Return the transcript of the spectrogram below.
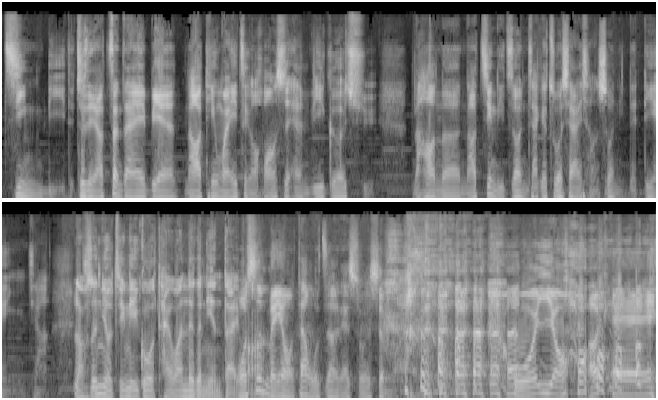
敬礼的，就是你要站在那边，然后听完一整个皇室 MV 歌曲，然后呢，然后敬礼之后，你才可以坐下来享受你的电影。这样，老师，你有经历过台湾那个年代吗？我是没有，但我知道你在说什么。我有。OK，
